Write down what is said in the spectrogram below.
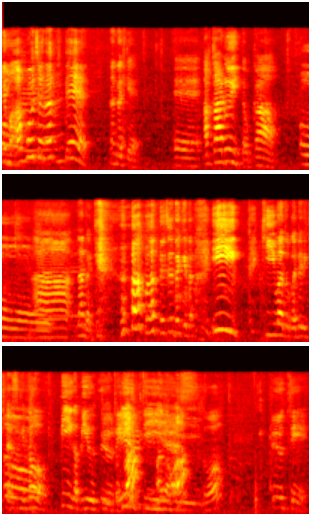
でもアホじゃなくてなんだっけ、えー、明るいとかおーあーなんだっけ忘れちゃったけどいいキーワードが出てきたんですけど B がビューティーとかビューティービューティー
